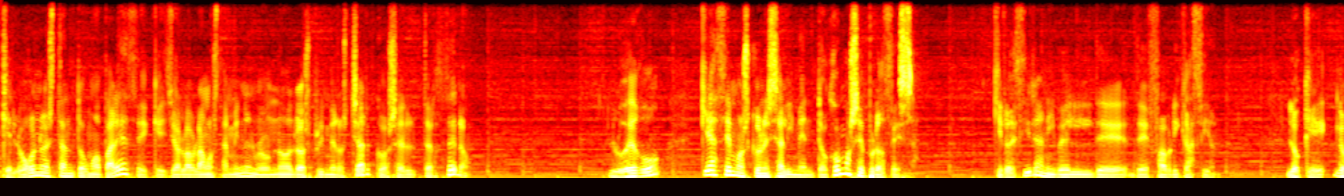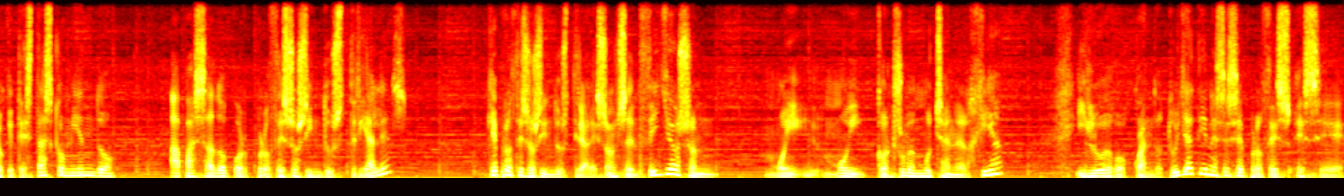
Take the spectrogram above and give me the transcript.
Que luego no es tanto como parece, que ya lo hablamos también en uno de los primeros charcos, el tercero. Luego, ¿qué hacemos con ese alimento? ¿Cómo se procesa? Quiero decir a nivel de, de fabricación. Lo que, lo que te estás comiendo ha pasado por procesos industriales. ¿Qué procesos industriales? ¿Son sencillos? ¿Son muy, muy, consumen mucha energía. Y luego, cuando tú ya tienes ese proceso, ese,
